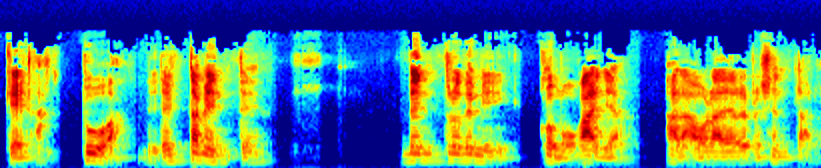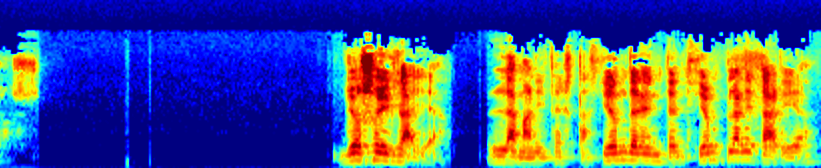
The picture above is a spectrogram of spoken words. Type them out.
que actúa directamente dentro de mí como Gaia a la hora de representaros. Yo soy Gaia, la manifestación de la intención planetaria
